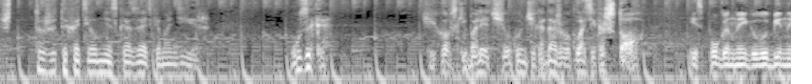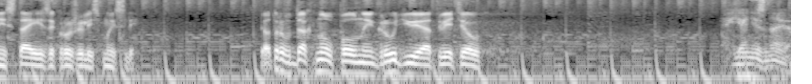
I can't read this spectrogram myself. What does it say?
«Что же ты хотел мне сказать, командир? Музыка? Чайковский балет, Щелкунчик, Адажева, классика, что?» Испуганные голубиной стаи закружились мысли. Петр вдохнул полной грудью и ответил «Я не знаю»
